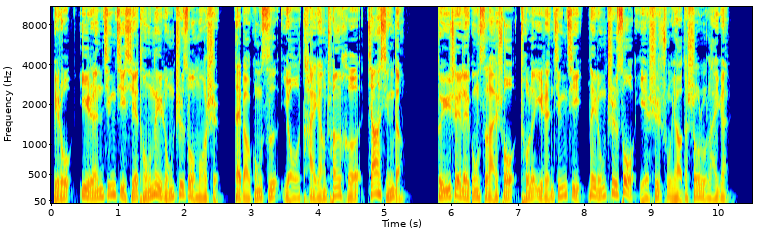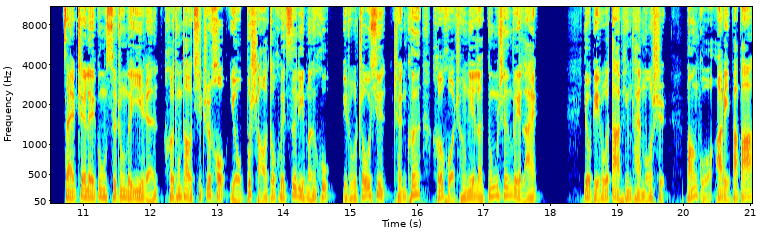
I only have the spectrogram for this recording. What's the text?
比如艺人经纪协同内容制作模式，代表公司有太阳川河、嘉行等。对于这类公司来说，除了艺人经纪，内容制作也是主要的收入来源。在这类公司中的艺人合同到期之后，有不少都会自立门户，比如周迅、陈坤合伙成立了东深未来；又比如大平台模式，芒果、阿里巴巴、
